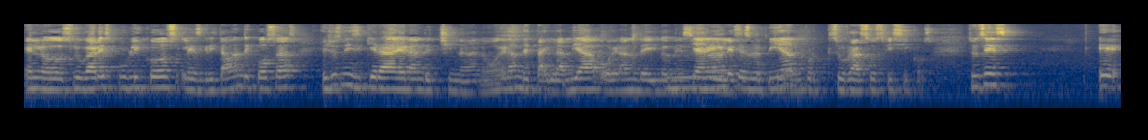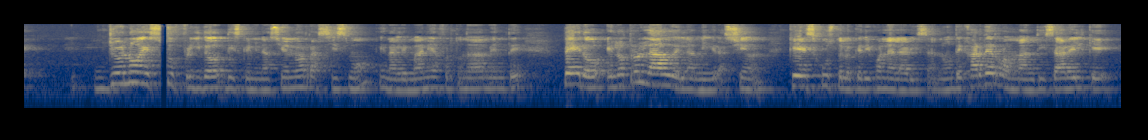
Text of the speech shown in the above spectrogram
en los lugares públicos, les gritaban de cosas. Ellos ni siquiera eran de China, ¿no? Eran de Tailandia o eran de Indonesia y les escupían por sus rasgos físicos. Entonces, eh, yo no he sufrido discriminación o racismo en Alemania, afortunadamente, pero el otro lado de la migración, que es justo lo que dijo Ana Larisa, ¿no? Dejar de romantizar el que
